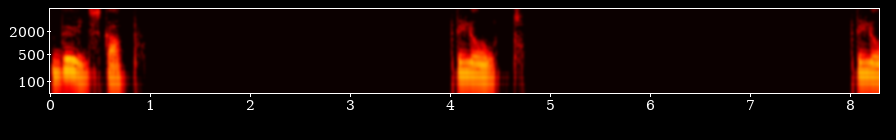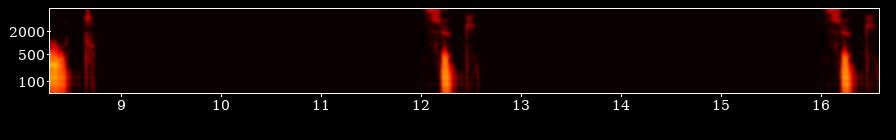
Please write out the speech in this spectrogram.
Budskap. Pilot. Pilot. Sukk. Sukk.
